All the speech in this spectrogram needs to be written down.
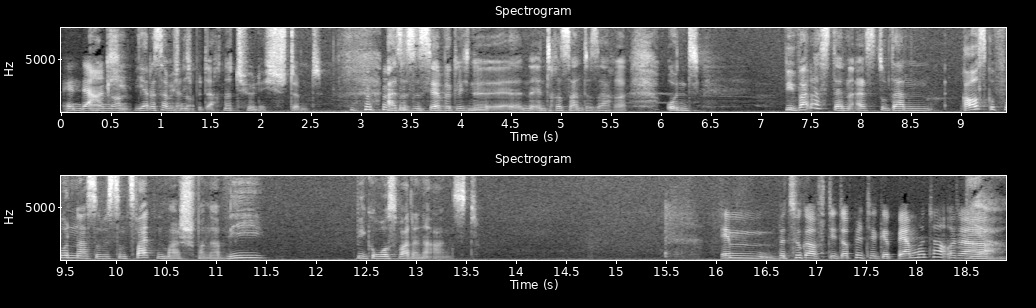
in der okay. anderen. Ja, das habe ich Genau. nicht bedacht. Natürlich, stimmt. Also es ist ja wirklich eine, eine interessante Sache. Und wie war das denn, als du dann rausgefunden hast, du bist zum zweiten Mal schwanger? Wie, wie groß war deine Angst? Im Bezug auf die doppelte Gebärmutter oder Ja.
